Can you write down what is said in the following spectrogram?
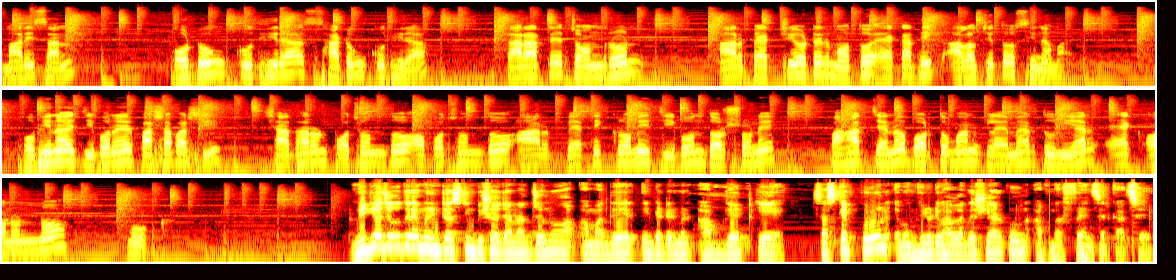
মারিসান, ওডুং কুধিরা, সাটুং কুধিরা, কারাটে চন্দ্রন আর প্যাট্রিয়টের মতো একাধিক আলোচিত সিনেমায়। অভিনয় জীবনের পাশাপাশি সাধারণ পছন্দ, অপছন্দ আর ব্যতিক্রমী জীবন দর্শনে ফাহাদ যেন বর্তমান গ্ল্যামার দুনিয়ার এক অনন্য মুখ। মিডিয়া জগতের এমন ইন্টারেস্টিং বিষয় জানার জন্য আমাদের এন্টারটেনমেন্ট আপডেটকে সাবস্ক্রাইব করুন এবং ভিডিওটি ভালো লাগলে শেয়ার করুন আপনার ফ্রেন্ডসের কাছে।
